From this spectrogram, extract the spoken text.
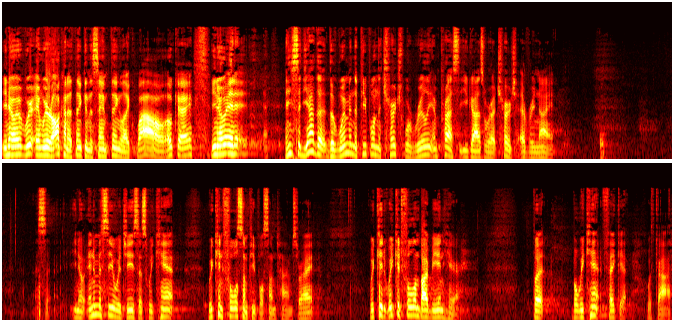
You know, and, and we were all kind of thinking the same thing, like, wow, okay. You know, and, it, and he said, yeah, the, the women, the people in the church were really impressed that you guys were at church every night. I said, you know, intimacy with Jesus, we can't, we can fool some people sometimes, right? We could, we could fool them by being here, but, but we can't fake it with God.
